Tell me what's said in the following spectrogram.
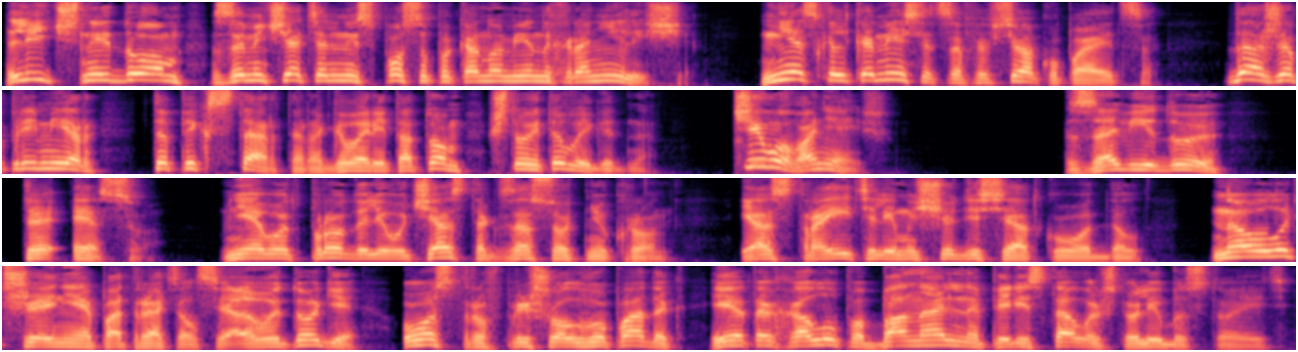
Личный дом — замечательный способ экономии на хранилище. Несколько месяцев, и все окупается. Даже пример топик-стартера говорит о том, что это выгодно. Чего воняешь? Завидую ТСу. Мне вот продали участок за сотню крон. Я строителям еще десятку отдал. На улучшение потратился, а в итоге остров пришел в упадок, и эта халупа банально перестала что-либо стоить.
